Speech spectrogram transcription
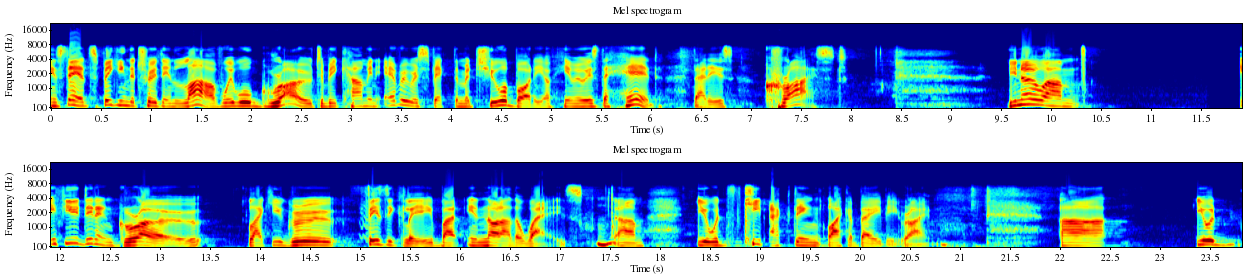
Instead, speaking the truth in love, we will grow to become, in every respect, the mature body of Him who is the head, that is, Christ. You know, um, if you didn't grow, like you grew physically, but in not other ways, um, you would keep acting like a baby, right? Uh, you would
